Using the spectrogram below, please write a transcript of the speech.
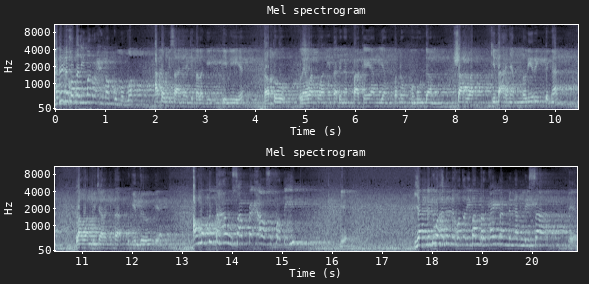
Hadirin kota liman rahimakumullah atau misalnya kita lagi ini ya, atau lewat wanita dengan pakaian yang penuh mengundang syahwat, kita hanya melirik dengan lawan bicara kita begitu ya. Allah tuh tahu sampai hal seperti itu. Ya. Yang kedua hadirin kota liman berkaitan dengan lisan. Ya.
